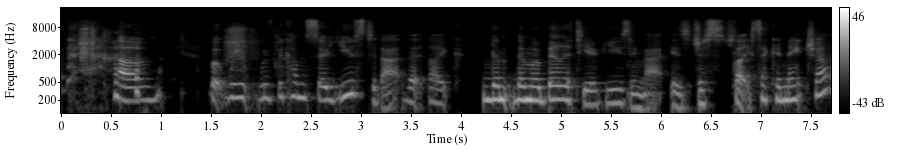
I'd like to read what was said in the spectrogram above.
um, but we we've become so used to that that like the the mobility of using that is just like second nature.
